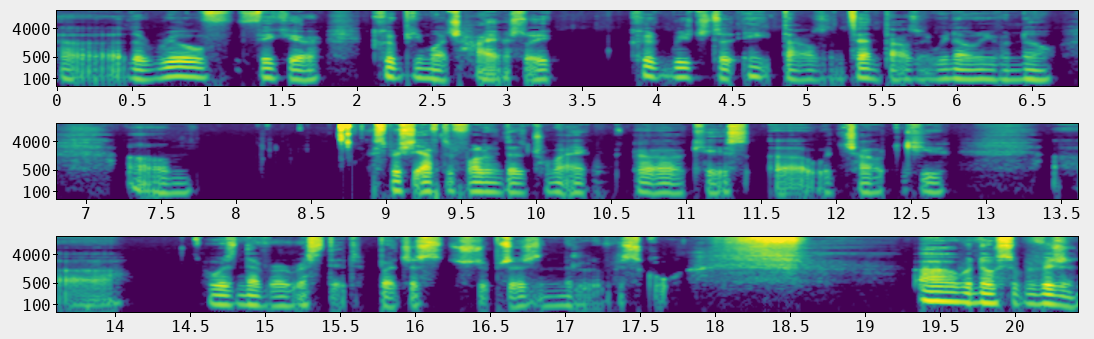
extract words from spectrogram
uh, the real figure could be much higher. So it could reach to 8,000, 10,000. We don't even know. Um, especially after following the traumatic uh, case uh, with Child Q. Uh, who was never arrested, but just strip searched in the middle of a school uh, with no supervision.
